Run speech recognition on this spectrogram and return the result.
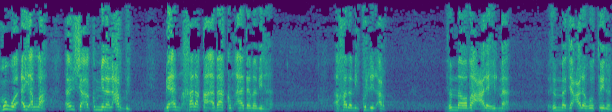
هو أي الله أنشأكم من الأرض بأن خلق أباكم آدم منها. أخذ من كل الأرض ثم وضع عليه الماء ثم جعله طينا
